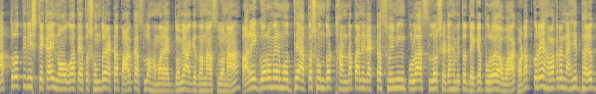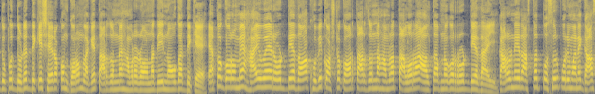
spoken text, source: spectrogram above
মাত্র তিরিশ টাকায় নওগাঁত এত সুন্দর একটা পার্ক আসলো, আমার একদমই আগে জানা আসলো না। আর এই গরমের মধ্যে এত সুন্দর ঠান্ডা পানির একটা সুইমিং পুল আসলো, সেটা আমি তো দেখে পুরোই অবাক। হঠাৎ করে আমাকে নাহিদ ভাইক দুপুর দুটের দিকে সেরকম গরম লাগে, তার জন্য আমরা রওনা দিই নওগাঁর দিকে। এত গরমে হাইওয়ে রোড দিয়ে যাওয়া খুবই কষ্টকর, তার জন্য আমরা তালোরা আলতাবনগর রোড দিয়ে যাই। কারণ এই রাস্তার প্রচুর পরিমাণে গাছ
